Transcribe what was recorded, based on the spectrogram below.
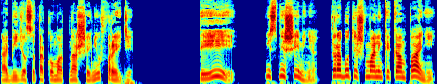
обиделся такому отношению Фредди. Ты не смеши меня. Ты работаешь в маленькой компании.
